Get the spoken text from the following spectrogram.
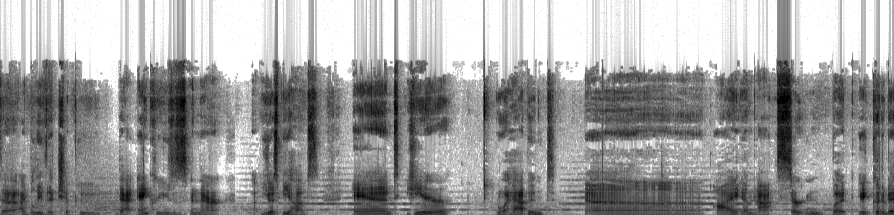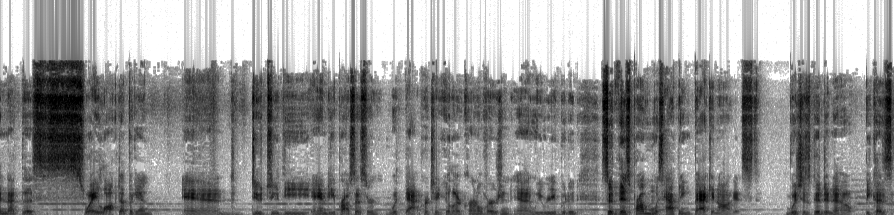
the i believe the chip who that Anker uses in their usb uh, hubs. And here what happened? Uh, i am not certain but it could have been that the sway locked up again and due to the amd processor with that particular kernel version and we rebooted. So this problem was happening back in august which is good to know because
